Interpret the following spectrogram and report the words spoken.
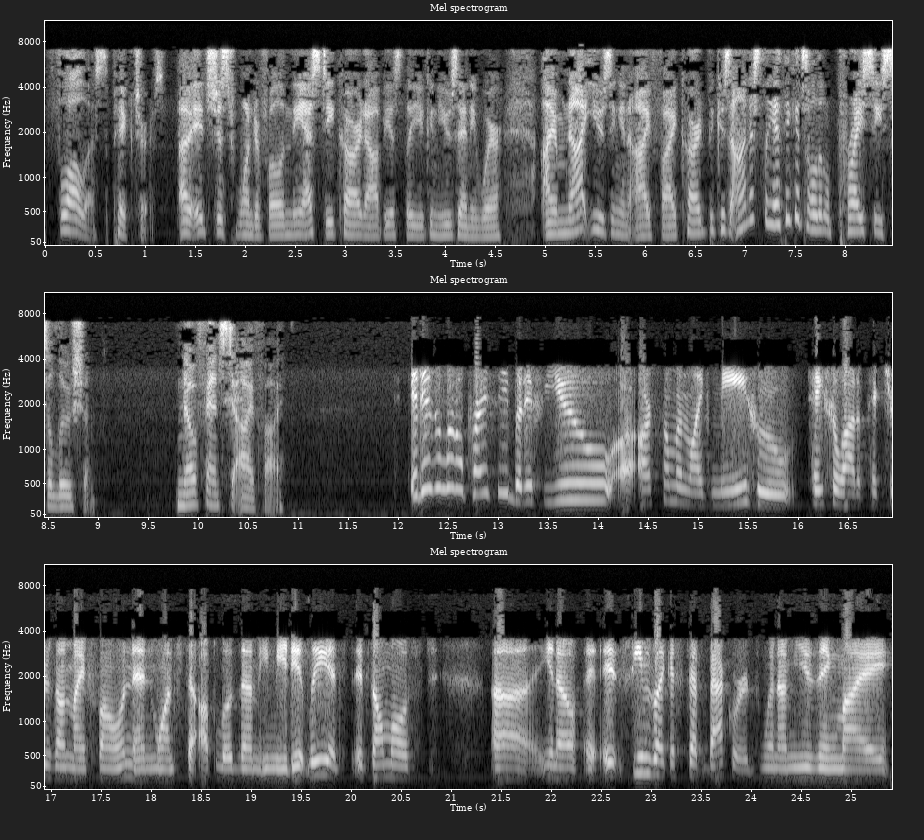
flawless pictures. Uh, it's just wonderful, and the SD card, obviously, you can use anywhere. I am not using an Eye-Fi card because honestly, I think it's a little pricey solution. No offense to Eye-Fi. It is a little pricey, but if you are someone like me who takes a lot of pictures on my phone and wants to upload them immediately, it's it's almost uh, you know it, it seems like a step backwards when I'm using my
